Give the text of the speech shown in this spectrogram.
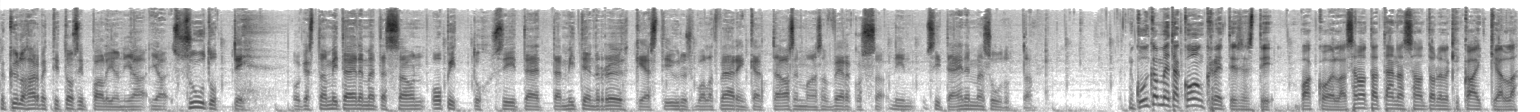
No kyllä harmitti tosi paljon ja, ja suututti. Oikeastaan mitä enemmän tässä on opittu siitä, että miten röyhkeästi Yhdysvallat väärinkäyttää asemaansa verkossa, niin sitä enemmän suututtaa. No kuinka meitä konkreettisesti vakoillaan? Sanotaan, että tänässä on todellakin kaikkialla,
